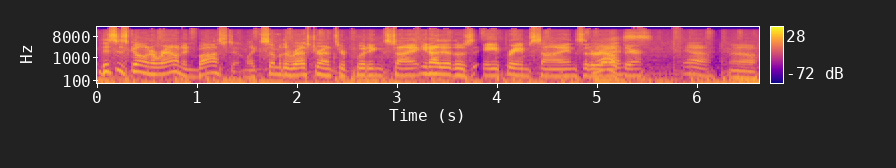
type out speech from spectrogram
this is going around in Boston. Like some of the restaurants are putting sign. You know, those A-frame signs that are out there. Yeah. Oh.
